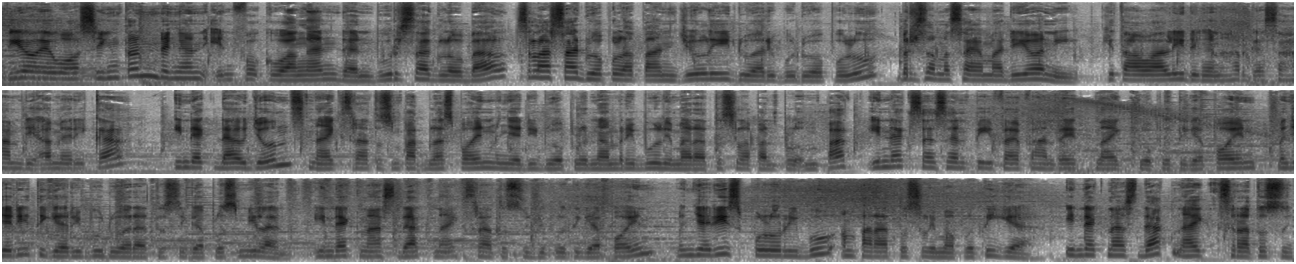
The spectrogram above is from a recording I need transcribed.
VOA Washington dengan info keuangan dan bursa global Selasa 28 Juli 2020 bersama saya Madioni. Kita awali dengan harga saham di Amerika. Indeks Dow Jones naik 114 poin menjadi 26.584. Indeks S&P 500 naik 23 poin menjadi 3.239. Indeks Nasdaq naik 173 poin menjadi 10.453. Indeks Nasdaq naik 173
